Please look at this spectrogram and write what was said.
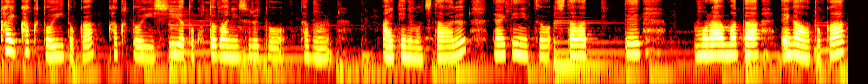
書くといいとか書くといいしあと言葉にすると多分相手にも伝わるで相手に伝わってもらうまた笑顔とか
